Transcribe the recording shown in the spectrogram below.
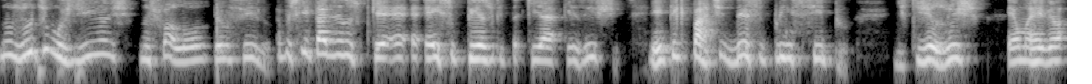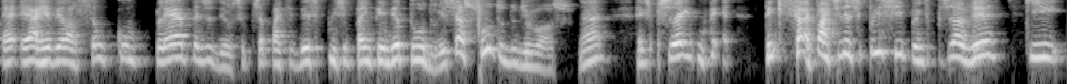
nos últimos dias nos falou pelo Filho. É por isso que ele está dizendo isso, porque é, é, é esse o peso que, que, é, que existe. E a gente tem que partir desse princípio de que Jesus é, uma revela, é, é, a revelação completa de Deus. Você precisa partir desse princípio para entender tudo. Esse assunto do divórcio, né? A gente precisa tem que partir desse princípio. A gente precisa ver que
